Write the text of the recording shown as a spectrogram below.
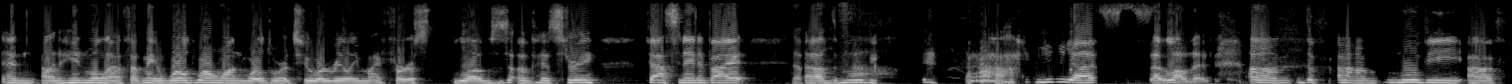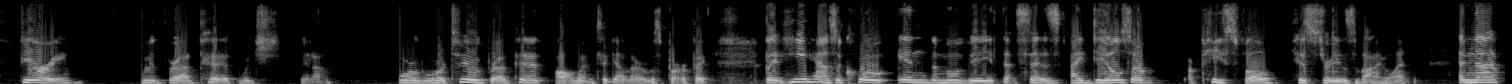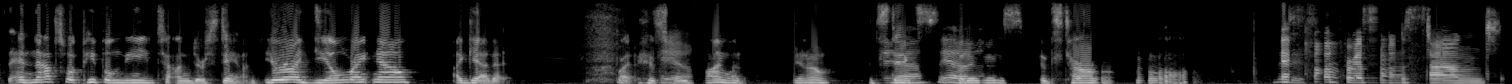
and on Anahin will laugh at me. World War One, World War Two are really my first loves of history. Fascinated by it. The, uh, the movie. ah, yes, I love it. Um, the um, movie uh, Fury with Brad Pitt, which you know, World War Two, Brad Pitt all went together. It was perfect. But he has a quote in the movie that says, "Ideals are peaceful. History is violent." And that and that's what people need to understand. Your ideal right now i get it. But history yeah. is violent you know? It stinks yeah, yeah. but it is it's terrible. It's hard for us to understand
